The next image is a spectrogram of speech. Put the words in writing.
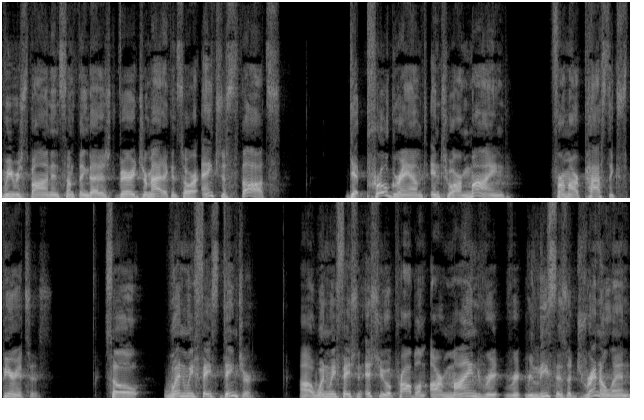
we respond in something that is very dramatic. And so our anxious thoughts get programmed into our mind from our past experiences. So when we face danger, uh, when we face an issue, a problem, our mind re- re- releases adrenaline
